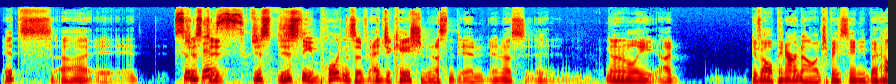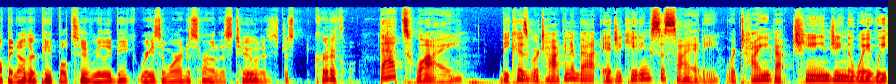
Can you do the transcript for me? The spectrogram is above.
it's, uh, it, So just this- a, just just the importance of education and us and, and us uh, not only uh, developing our knowledge base, Andy, but helping other people to really be raise awareness around this too is just critical. That's why, because we're talking about educating society, we're talking about changing the way we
